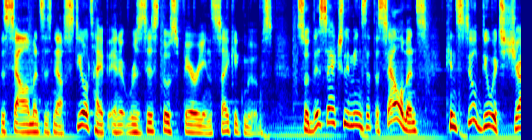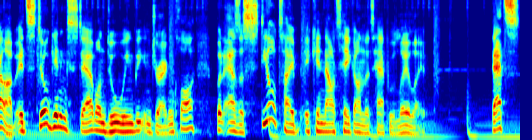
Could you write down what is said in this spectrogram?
the Salamence is now Steel type and it resists those Fairy and Psychic moves. So this actually means that the Salamence can still do its job. It's still getting Stab on Dual Wingbeat and Dragon Claw, but as a Steel type, it can now take on the Tapu Lele. That's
